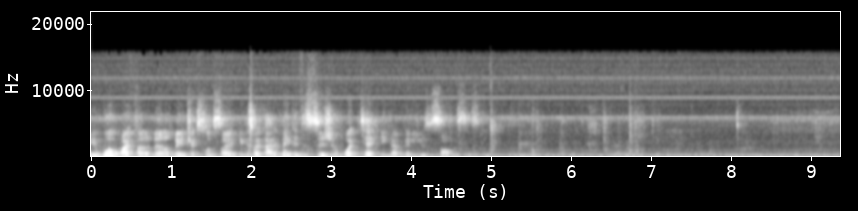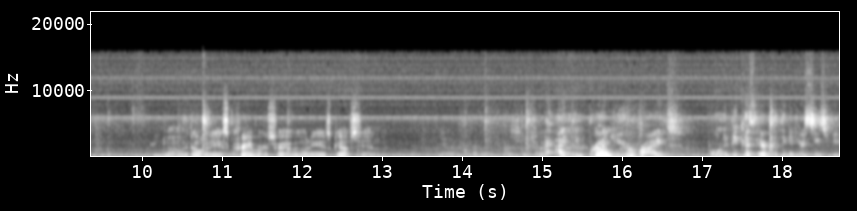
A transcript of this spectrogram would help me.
And what my fundamental matrix looks like, because I've gotta make a decision what technique I'm gonna use to solve the system. Well, we don't want to use Cramer's, right? We want to use Gaussian. I, I think, Brad, Ooh. you're right, only because everything in here seems to be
